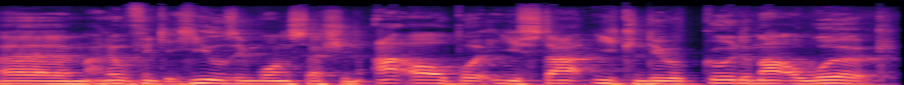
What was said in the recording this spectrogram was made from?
Um, I don't think it heals in one session at all, but you start you can do a good amount of work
